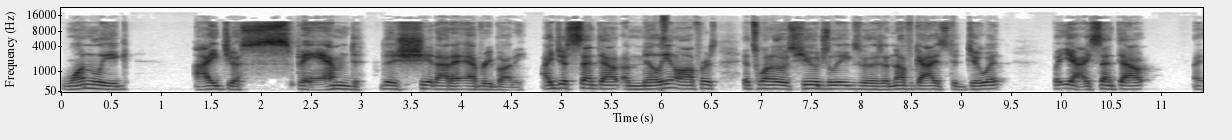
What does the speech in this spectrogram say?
one league. I just spammed the shit out of everybody. I just sent out a million offers. It's one of those huge leagues where there's enough guys to do it. But yeah, I sent out. I,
